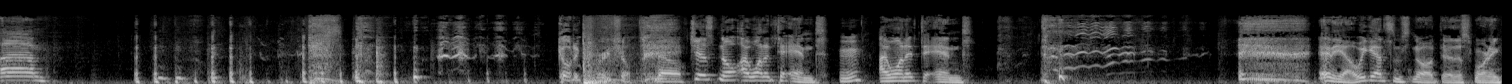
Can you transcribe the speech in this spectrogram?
Um. Go to commercial. No. Just no. I want it to end. I want it to end. Anyhow, we got some snow out there this morning.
